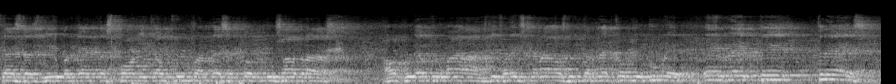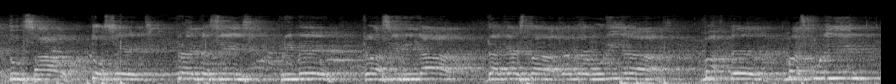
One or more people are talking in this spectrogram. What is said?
que es desviu per aquest esport i que el comparteix amb tots nosaltres. El podeu trobar als diferents canals d'internet com YouTube, RT3, dorsal 236, primer classificat d'aquesta categoria màster masculí,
